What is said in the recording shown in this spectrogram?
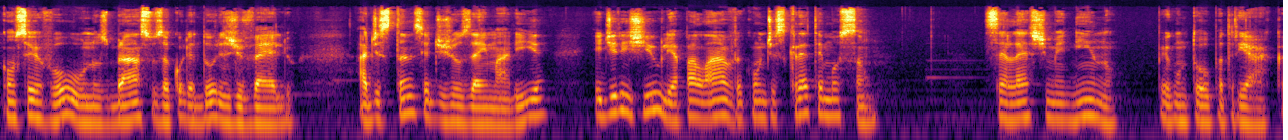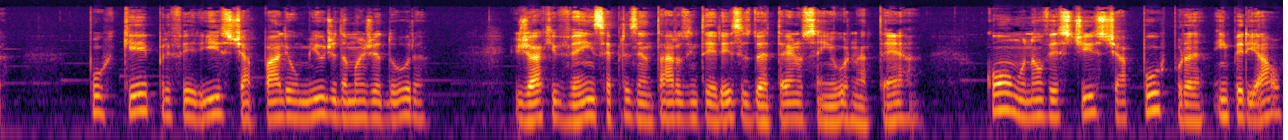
conservou-o nos braços acolhedores de velho à distância de José e Maria, e dirigiu-lhe a palavra com discreta emoção. Celeste menino, perguntou o patriarca, por que preferiste a palha humilde da manjedoura? Já que vens representar os interesses do eterno Senhor na terra, como não vestiste a púrpura imperial?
